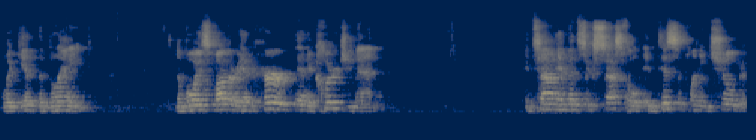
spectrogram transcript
would get the blame. The boy's mother had heard that a clergyman in town had been successful in disciplining children.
